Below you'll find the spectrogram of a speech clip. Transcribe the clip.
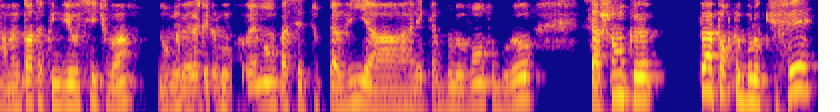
en même temps, t'as qu'une vie aussi, tu vois. Donc, est-ce que tu veux vraiment passer toute ta vie à, avec la boule au ventre au boulot, sachant que peu importe le boulot que tu fais,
